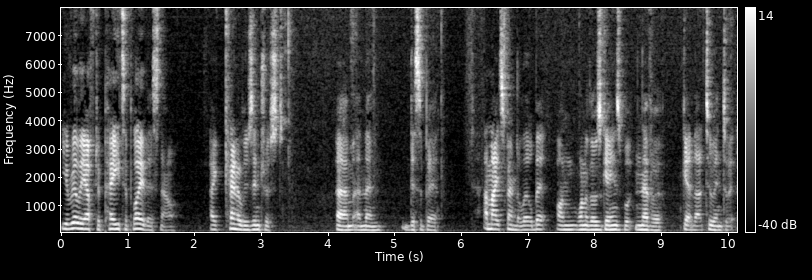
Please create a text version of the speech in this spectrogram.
you really have to pay to play this now, I kind of lose interest, um, and then disappear. I might spend a little bit on one of those games, but never get that too into it.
